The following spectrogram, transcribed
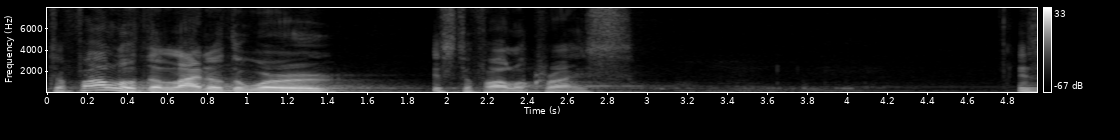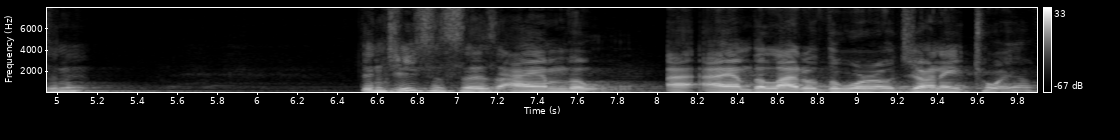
to follow the light of the Word is to follow Christ. Isn't it? Then Jesus says, I am the, I, I am the light of the world, John 8 12.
